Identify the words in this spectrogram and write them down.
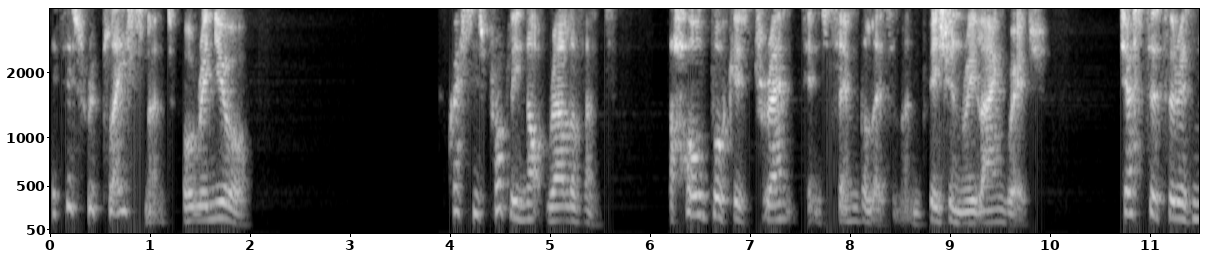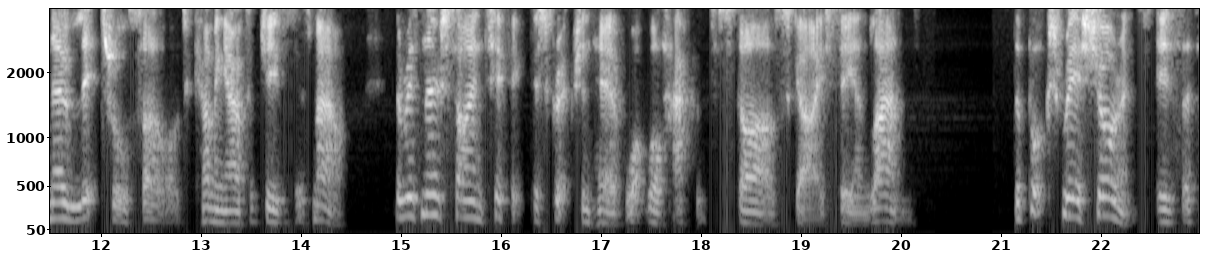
Is this replacement or renewal? The question is probably not relevant. The whole book is dreamt in symbolism and visionary language. Just as there is no literal sword coming out of Jesus' mouth, there is no scientific description here of what will happen to stars, sky, sea, and land. The book's reassurance is that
